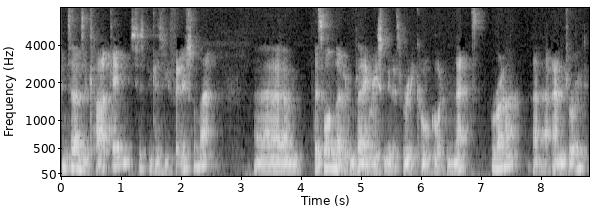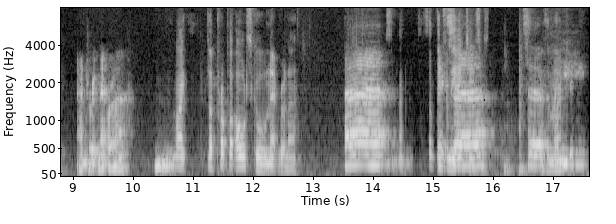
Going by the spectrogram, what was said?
in terms of card games, just because you finished on that, um, there's one that we've been playing recently that's really cool called Netrunner, uh, Android, Android Netrunner. Like the proper old school Netrunner. Uh, Something from the uh, 80s. it's a Of the pretty,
